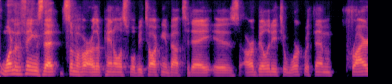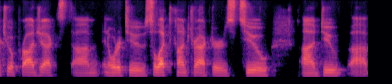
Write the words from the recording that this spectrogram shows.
one of the things that some of our other panelists will be talking about today is our ability to work with them prior to a project um, in order to select contractors to uh, do uh,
